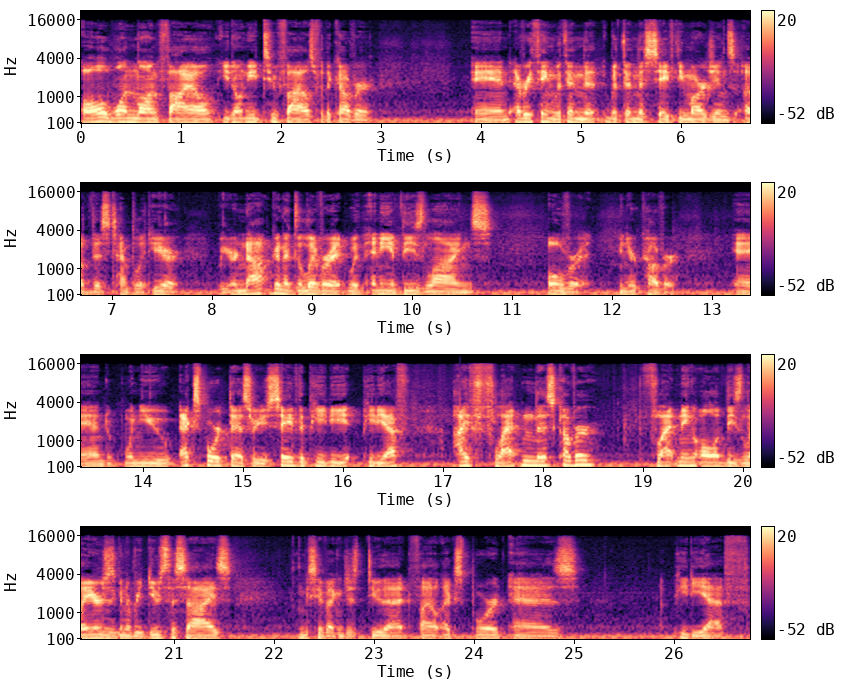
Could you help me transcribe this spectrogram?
All one long file. You don't need two files for the cover. And everything within the within the safety margins of this template here. But you're not going to deliver it with any of these lines over it in your cover. And when you export this or you save the PD, PDF, I flatten this cover. Flattening all of these layers is going to reduce the size. Let me see if I can just do that. File export as a PDF,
